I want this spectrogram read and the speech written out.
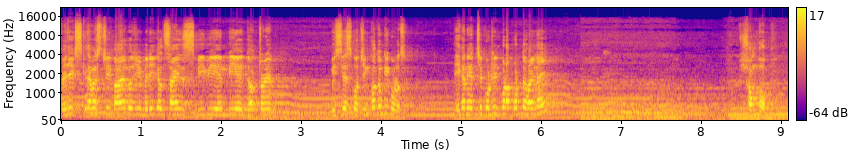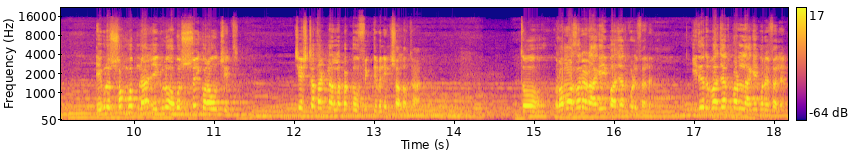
Physics chemistry biology medical science B B MBA doctorate BCS coaching কত কি করেছেন? এখানে হচ্ছে কঠিন পড়া পড়তে হয় নাই? সম্ভব। এগুলো সম্ভব না, এগুলো অবশ্যই করা উচিত। চেষ্টা থাকলে আল্লাহ তৌফিক দেবেন ইনশাআল্লাহ তো রমজানের আগেই বাজার করে ফেলেন। ঈদের বাজার পারলে আগে করে ফেলেন।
